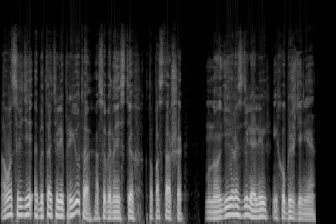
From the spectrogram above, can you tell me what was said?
А вот среди обитателей приюта, особенно из тех, кто постарше, многие разделяли их убеждения.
